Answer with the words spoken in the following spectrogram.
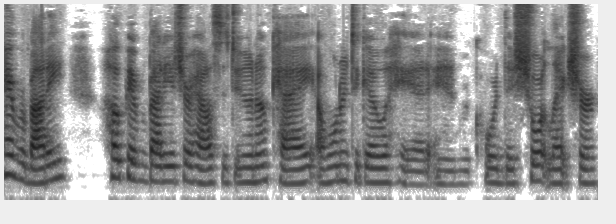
Hey everybody, hope everybody at your house is doing okay. I wanted to go ahead and record this short lecture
